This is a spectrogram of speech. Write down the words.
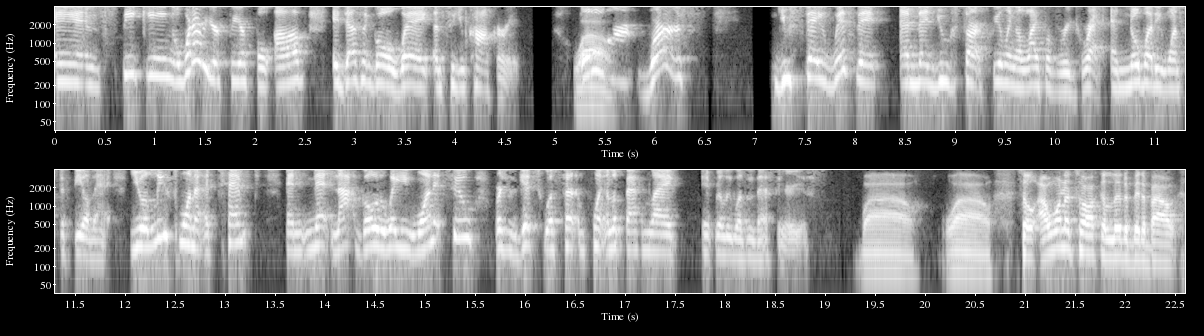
and speaking or whatever you're fearful of it doesn't go away until you conquer it wow or worse you stay with it and then you start feeling a life of regret and nobody wants to feel that you at least want to attempt and net not go the way you want it to versus get to a certain point and look back and like it really wasn't that serious Wow. Wow. So I want to talk a little bit about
